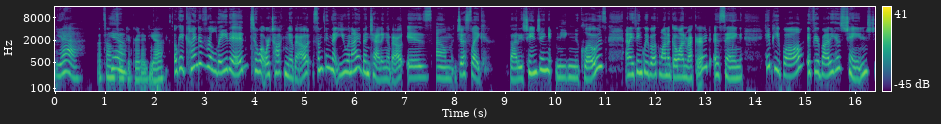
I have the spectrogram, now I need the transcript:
yeah that sounds yeah. like a great idea. Okay, kind of related to what we're talking about, something that you and I have been chatting about is um, just like bodies changing, needing new clothes. And I think we both want to go on record as saying, hey, people, if your body has changed,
